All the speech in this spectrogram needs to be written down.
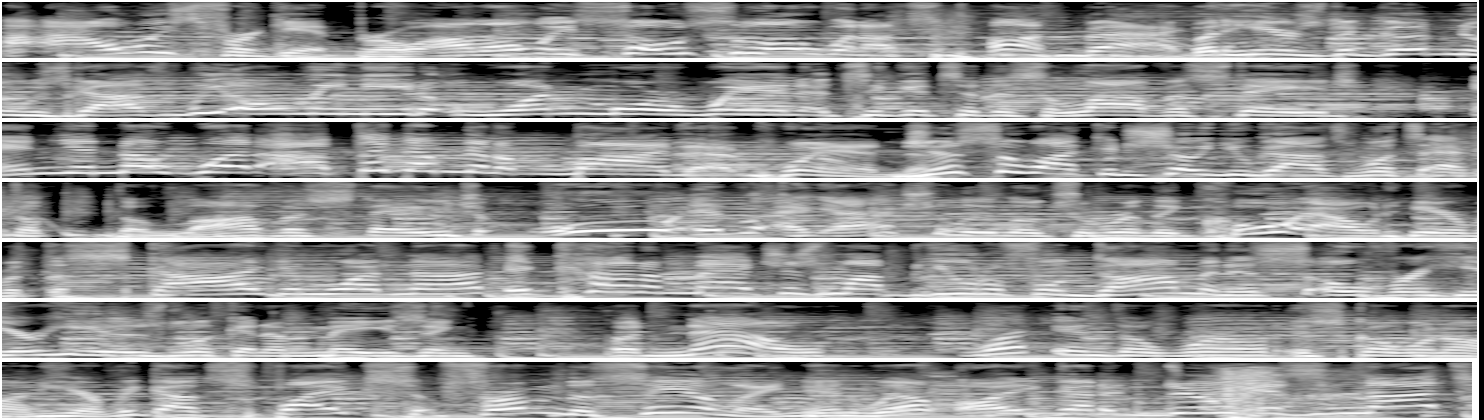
I, always forget, bro. I'm always so slow when I spawn back. But here's the good news, guys. We only need one more win to get to this lava stage. And you know what? I think I'm gonna buy that win. Just so I can show you guys what's at the, the lava stage. Ooh, it, it actually looks really cool out here with the sky and whatnot. It kind of matches my beautiful Dominus over here. He is looking amazing. But now, what in the world is going on here? We got spikes from the ceiling. And, well, all you gotta do is not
